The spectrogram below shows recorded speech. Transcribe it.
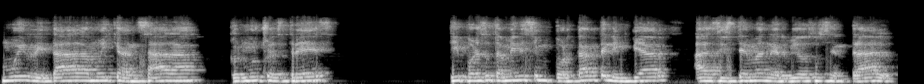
muy irritada, muy cansada, con mucho estrés. Y por eso también es importante limpiar al sistema nervioso central.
